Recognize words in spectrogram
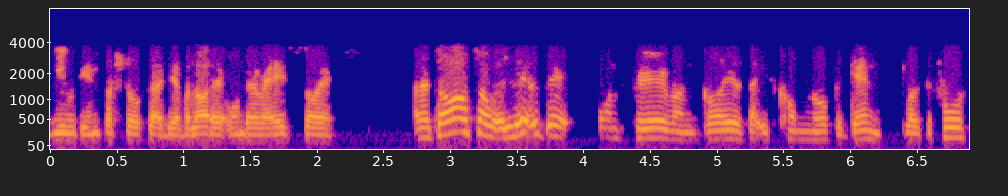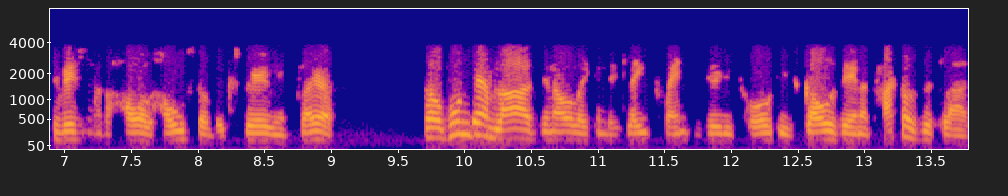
youth infrastructure, they have a lot of underage sides. And it's also a little bit unfair on guys that he's coming up against. Like the First Division has a whole host of experienced players. So if one of them lads, you know, like in his late twenties, early thirties, goes in and tackles this lad,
